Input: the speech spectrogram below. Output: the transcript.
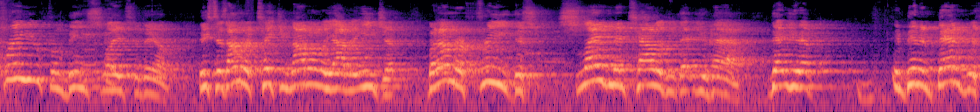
free you from being slaves to them. He says, I'm going to take you not only out of Egypt, but I'm going to free this slave mentality that you have, that you have been embedded with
